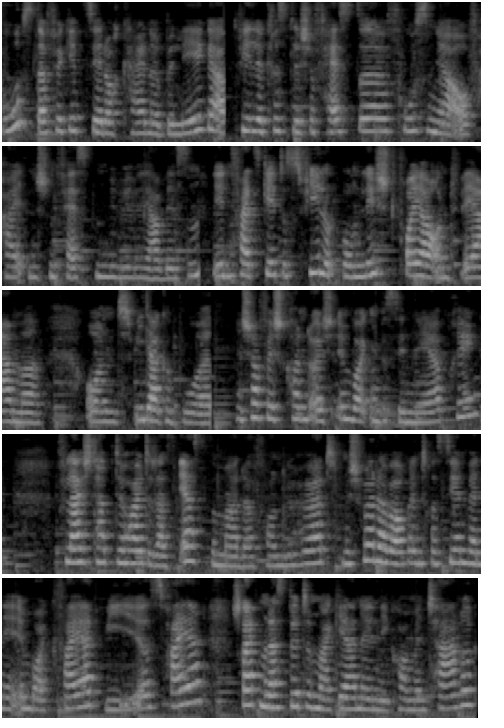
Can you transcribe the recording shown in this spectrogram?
fußt. Dafür gibt es jedoch keine Belege. Viele christliche Feste fußen ja auf heidnischen Festen, wie wir ja wissen. Jedenfalls geht es viel um Licht, Feuer und Wärme und Wiedergeburt. Ich hoffe, ich konnte euch Imbolg ein bisschen näher bringen. Vielleicht habt ihr heute das erste Mal davon gehört. Mich würde aber auch interessieren, wenn ihr Imbolg feiert, wie ihr es feiert. Schreibt mir das bitte mal gerne in die Kommentare.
